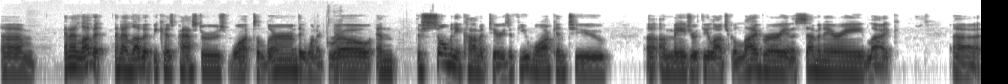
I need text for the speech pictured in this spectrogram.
Um, and I love it. And I love it because pastors want to learn, they want to grow. Yeah. And there's so many commentaries. If you walk into a, a major theological library at a seminary like uh,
